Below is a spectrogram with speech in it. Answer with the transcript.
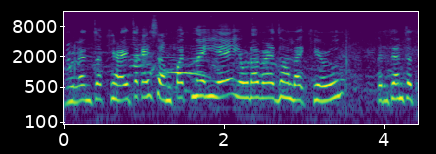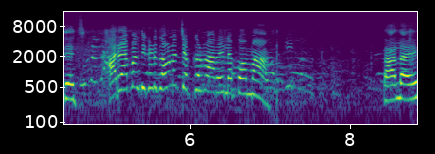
मुलांचं खेळायचं काही संपत नाहीये. एवढा वेळ झालाय खेळून. तरी त्यांचं तेच. अरे आपण तिकडे जाऊ ना चक्कर मारायला पमा. तालाय.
